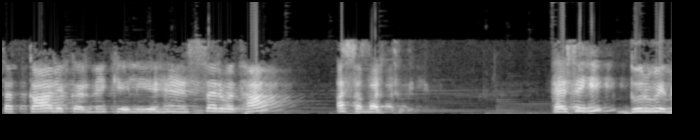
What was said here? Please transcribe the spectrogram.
सत्कार करने के लिए हैं सर्वथा असमर्थ वे। ऐसे ही दुर्विध,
